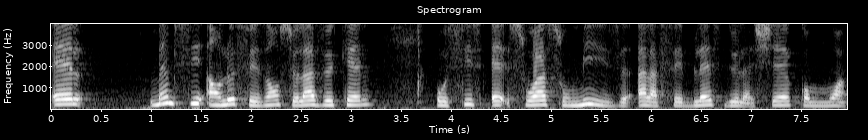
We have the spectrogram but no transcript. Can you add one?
elle, même si en le faisant, cela veut qu'elle aussi soit soumise à la faiblesse de la chair comme moi.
